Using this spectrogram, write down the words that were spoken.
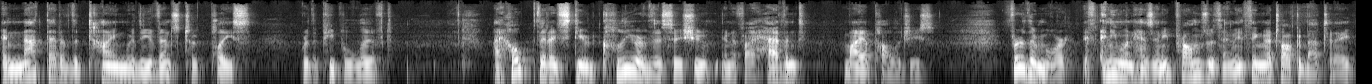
and not that of the time where the events took place, where the people lived. I hope that I've steered clear of this issue, and if I haven't, my apologies. Furthermore, if anyone has any problems with anything I talk about today,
